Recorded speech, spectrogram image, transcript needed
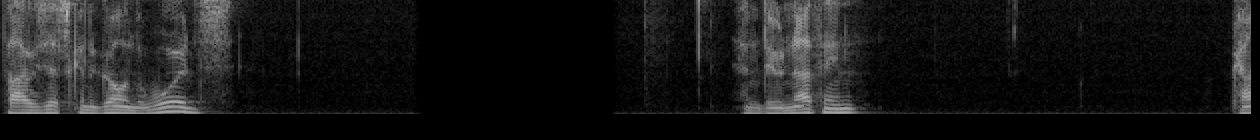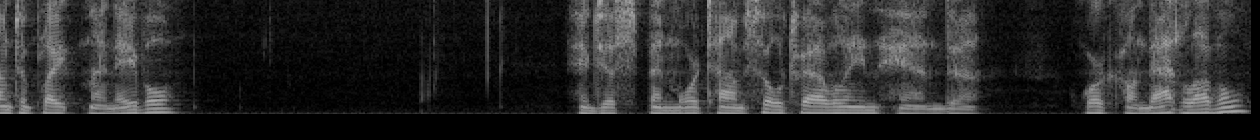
If I was just going to go in the woods and do nothing, contemplate my navel, and just spend more time soul traveling and uh, work on that level,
